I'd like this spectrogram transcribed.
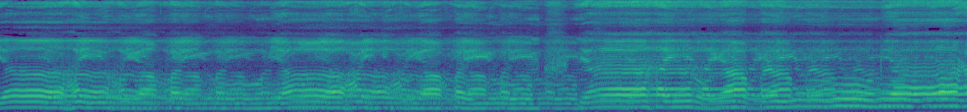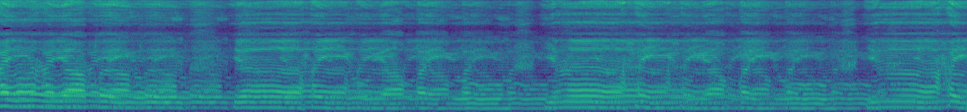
يا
